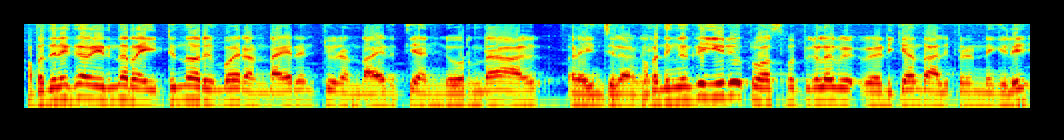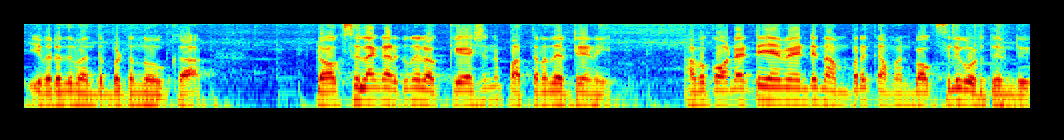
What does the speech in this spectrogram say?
അപ്പോൾ ഇതിനൊക്കെ വരുന്ന റേറ്റ് എന്ന് പറയുമ്പോൾ രണ്ടായിരം ടു രണ്ടായിരത്തി അഞ്ഞൂറിന്റെ ആ റേഞ്ചിലാണ് അപ്പോൾ നിങ്ങൾക്ക് ഈ ഒരു ക്രോസ് പപ്പികളെ മേടിക്കാൻ താല്പര്യമുണ്ടെങ്കിൽ ഇവരൊന്ന് ബന്ധപ്പെട്ട് നോക്കുക. ഡോഗ്സ് എല്ലാം കിടക്കുന്ന ലൊക്കേഷൻ പത്തനംതിട്ടയാണ്. അപ്പോൾ കോൺടാക്ട് ചെയ്യാൻ വേണ്ടി നമ്പർ കമന്റ് ബോക്സിൽ കൊടുത്തിട്ടുണ്ട്.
